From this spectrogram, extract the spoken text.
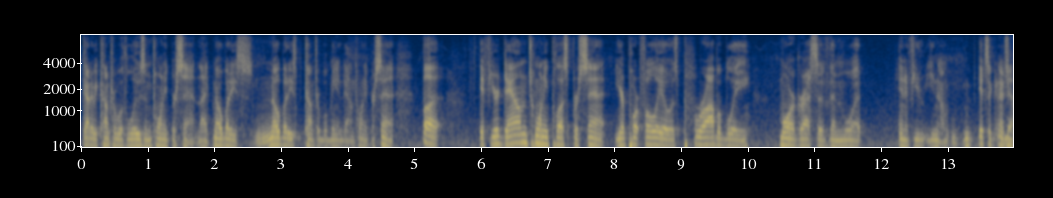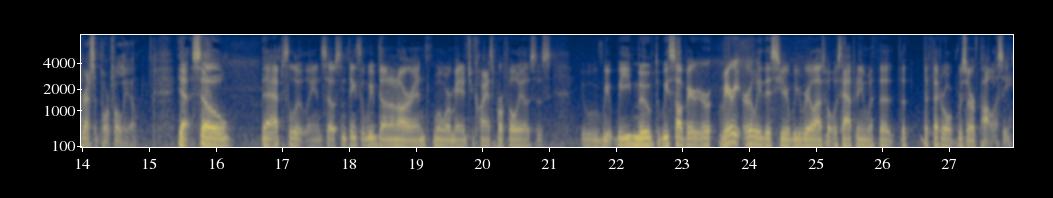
got to be comfortable with losing 20%. Like nobody's nobody's comfortable being down 20%. But if you're down 20 plus percent, your portfolio is probably more aggressive than what and if you you know it's, a, it's Yeah. aggressive portfolio. Yeah, so yeah, absolutely. And so some things that we've done on our end when we're managing clients' portfolios is we, we moved. We saw very very early this year. We realized what was happening with the, the, the Federal Reserve policy,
